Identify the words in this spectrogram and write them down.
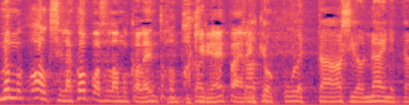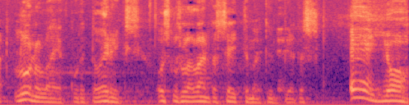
No onko sillä Koposella mukaan lentolupakirja epäilenkö? Kato, kuule, tää asia on näin, että luonnonlahjakkuudet on erikseen. Olisiko sulla lainata 70 tässä? Ei joo.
